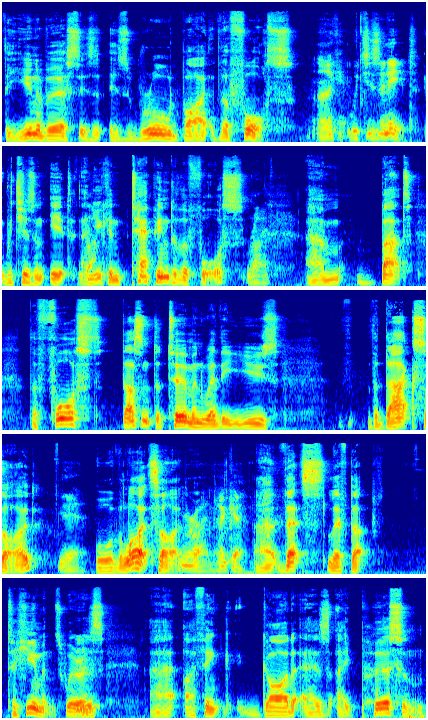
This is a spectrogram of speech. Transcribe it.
the universe is is ruled by the Force. Okay, which isn't it. Which isn't it, and right. you can tap into the Force. Right. Um, but the Force doesn't determine whether you use the dark side yeah. or the light side. Right. Okay. Uh, that's left up to humans, whereas mm. uh, I think God as a person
